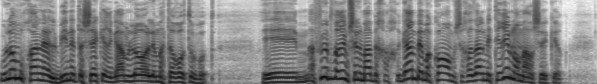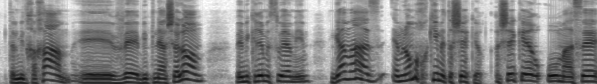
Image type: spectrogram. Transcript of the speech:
הוא לא מוכן להלבין את השקר גם לא למטרות טובות. אמ, אפילו דברים של מה בכך. גם במקום שחז"ל מתירים לומר שקר, תלמיד חכם אה, ומפני השלום, במקרים מסוימים, גם אז הם לא מוחקים את השקר. השקר הוא מעשה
